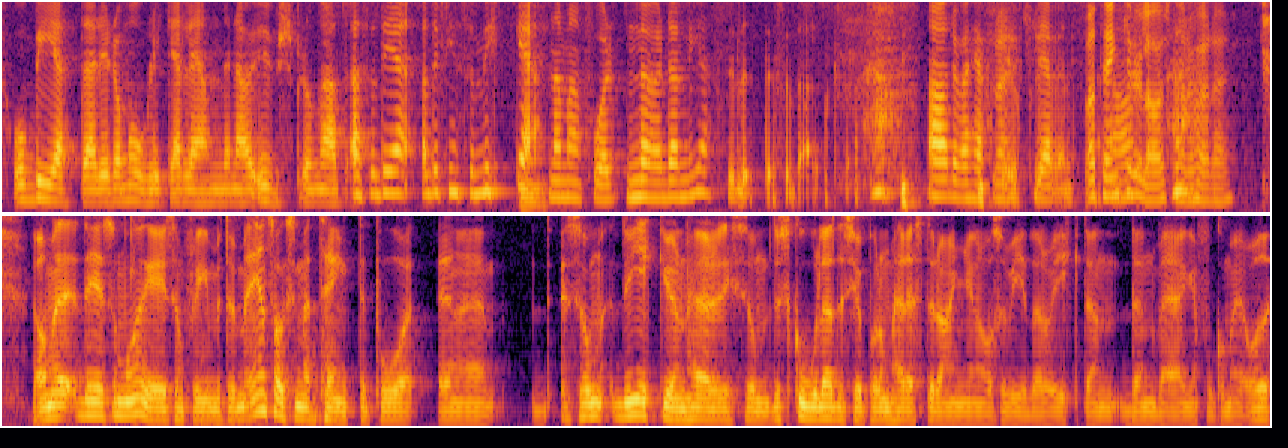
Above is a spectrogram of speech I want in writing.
och betar i de olika länderna och ursprung och allt. Alltså det, ja, det finns så mycket när man får nörda ner sig lite sådär också. Ja, det var en häftig upplevelse. Vad tänker ja. du Lars när du hör det här? Ja, men det är så många grejer som flyger huvud. Men en sak som jag tänkte på. Eh, som, du gick ju den här, liksom, du skolades ju på de här restaurangerna och så vidare. Och gick den, den vägen för att komma och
